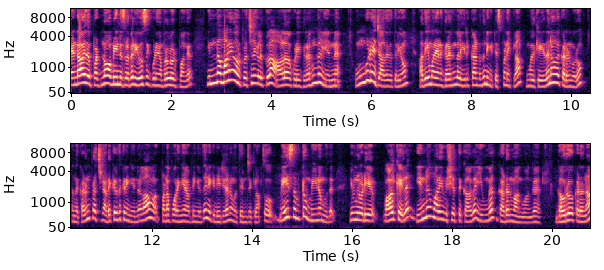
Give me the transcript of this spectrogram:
ஏன்டா இதை பட்டணும் அப்படின்னு சில பேர் யோசிக்கக்கூடிய நபர்களும் இருப்பாங்க. இந்த மாதிரியான ஒரு பிரச்சனைகளுக்குலாம் ஆளாகக்கூடிய கிரகங்கள் என்ன? உங்களுடைய ஜாதகத்திலையும் அதே மாதிரியான கிரகங்கள் இருக்கான்றதை நீங்கள் டெஸ்ட் பண்ணிக்கலாம். உங்களுக்கு எதனால் கடன் வரும் அந்த கடன் பிரச்சனை அடைக்கிறதுக்கு நீங்கள் என்னெல்லாம் பண்ண போகிறீங்க அப்படிங்கிறத இன்றைக்கி டீட்டெயிலாக நம்ம தெரிஞ்சுக்கலாம். ஸோ மேசம் டு மீனம் முதல். இவங்களுடைய வாழ்க்கையில் என்ன மாதிரி விஷயத்துக்காக இவங்க கடன் வாங்குவாங்க? கௌரவ கடனா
